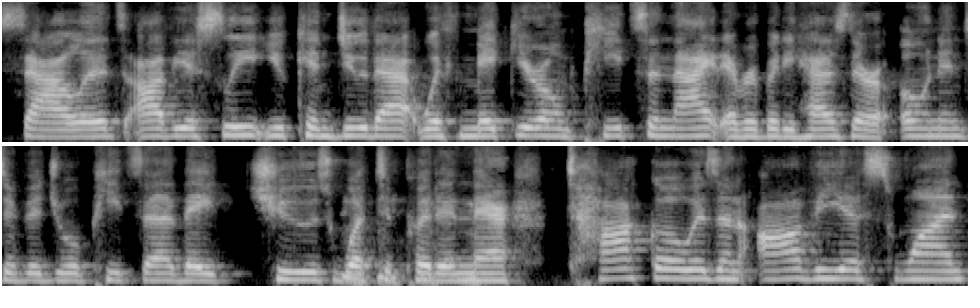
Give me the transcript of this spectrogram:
salads. Obviously, you can do that with make your own pizza night. Everybody has their own individual pizza. They choose what to put in there. Taco is an obvious one.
